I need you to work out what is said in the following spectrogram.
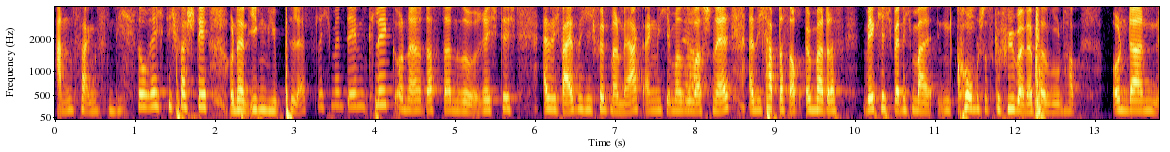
anfangs nicht so richtig verstehe und dann irgendwie plötzlich mit denen klick und das dann so richtig, also ich weiß nicht, ich finde, man merkt eigentlich immer sowas ja. schnell. Also ich habe das auch immer, dass wirklich ich, wenn ich mal ein komisches Gefühl bei einer Person habe und dann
